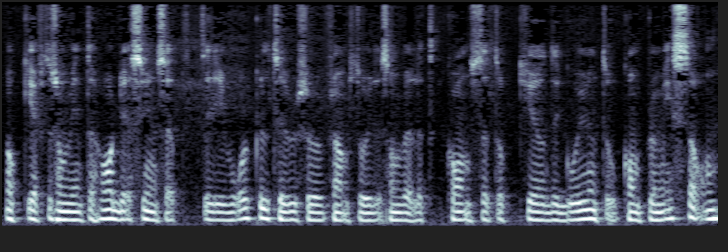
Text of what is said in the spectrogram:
Och eftersom vi inte har det synsättet i vår kultur så framstår det som väldigt konstigt och det går ju inte att kompromissa om.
